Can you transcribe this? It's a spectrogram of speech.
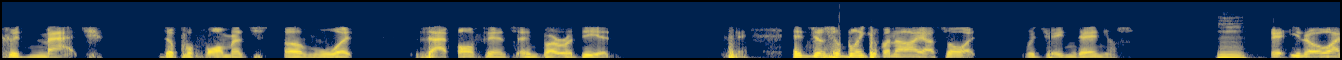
could match the performance of what that offense and Burrow did. In just a blink of an eye, I saw it with Jayden Daniels. Mm. It, you know, I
